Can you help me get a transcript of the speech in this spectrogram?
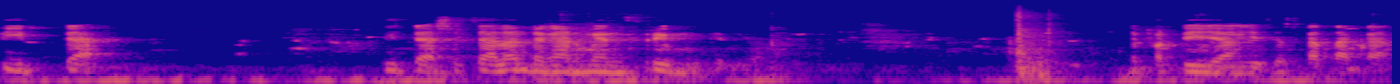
tidak tidak sejalan dengan mainstream gitu. Seperti yang Yesus katakan.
